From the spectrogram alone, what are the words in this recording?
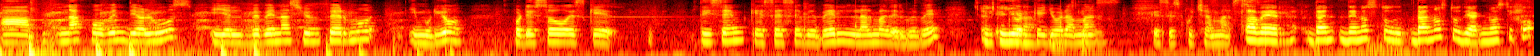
ah, una joven dio a luz y el bebé nació enfermo y murió. Por eso es que dicen que es ese bebé, el alma del bebé, El que llora. el que llora más, que se escucha más. A ver, dan- denos tu, danos tu diagnóstico.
